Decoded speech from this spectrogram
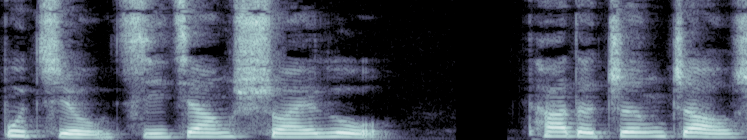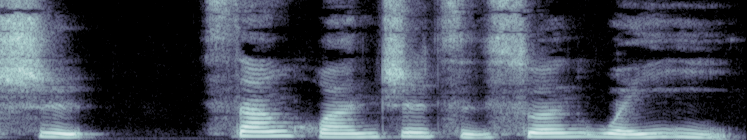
不久即将衰落，他的征兆是三桓之子孙为矣。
